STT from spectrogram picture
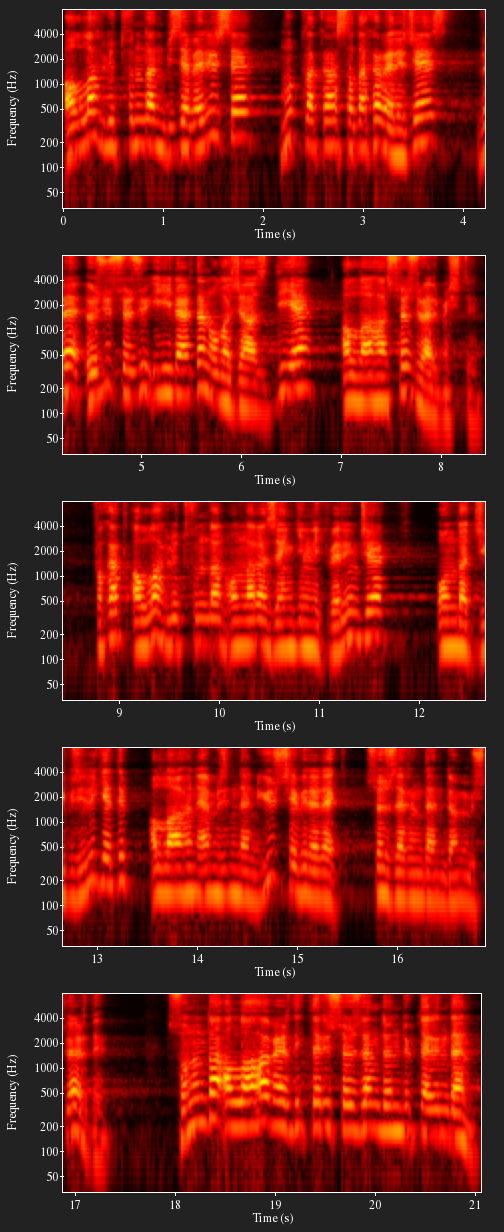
Allah lütfundan bize verirse mutlaka sadaka vereceğiz ve özü sözü iyilerden olacağız diye Allah'a söz vermişti. Fakat Allah lütfundan onlara zenginlik verince onda cibrilik edip Allah'ın emrinden yüz çevirerek sözlerinden dönmüşlerdi. Sonunda Allah'a verdikleri sözden döndüklerinden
